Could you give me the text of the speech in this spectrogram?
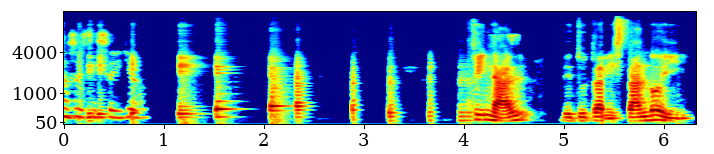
No sé si soy yo. Final de tu entrevistando y,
